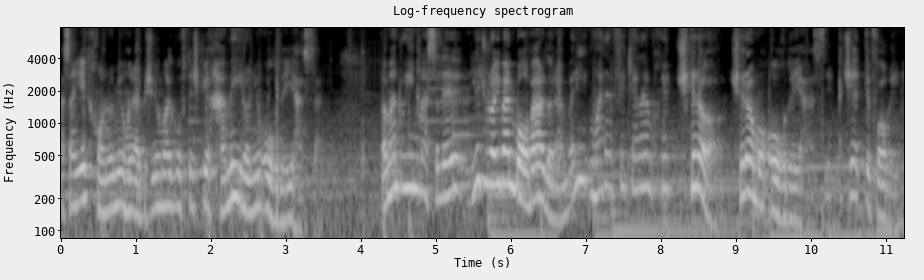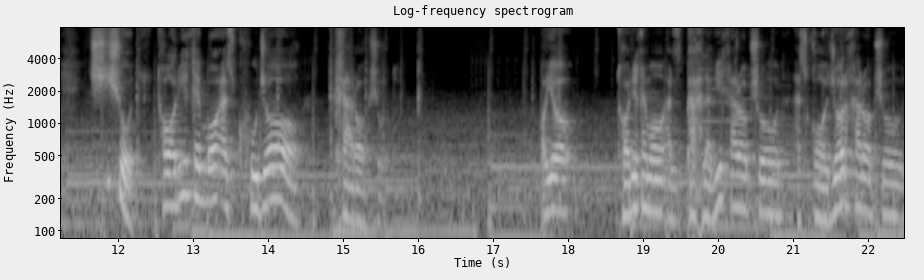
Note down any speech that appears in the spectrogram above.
مثلا یک خانمی هنرپیشه اومد گفتش که همه ایرانی عقده ای هستن. و من روی این مسئله یه جورایی من باور دارم. ولی اومدم فکر کردم که چرا؟ چرا ما عقده هستیم؟ چه اتفاقی؟ چی شد؟ تاریخ ما از کجا خراب شد؟ آیا تاریخ ما از پهلوی خراب شد از قاجار خراب شد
